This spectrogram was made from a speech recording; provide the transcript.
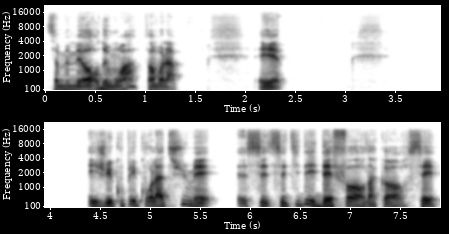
ça me met hors de moi. Enfin, voilà. Et, et je vais couper court là-dessus, mais cette idée d'effort, d'accord, c'est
